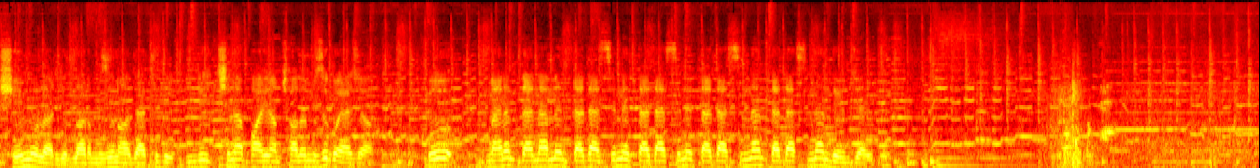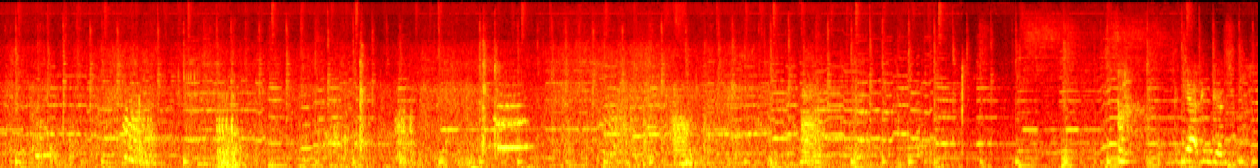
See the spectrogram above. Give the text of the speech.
şey mi olar? Yıllarımızın adetidir. Şimdi içine bayramçalığımızı koyacaq. Bu benim dedemin dedesinin dedesinin dedesinden dedesinden de. Gelin gözüm.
